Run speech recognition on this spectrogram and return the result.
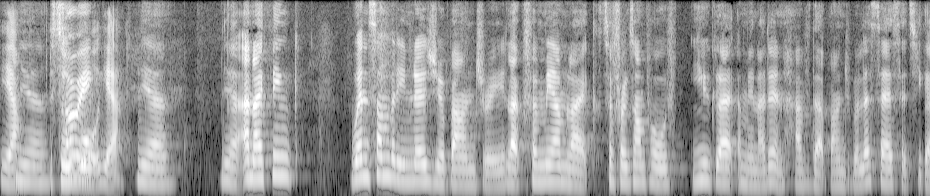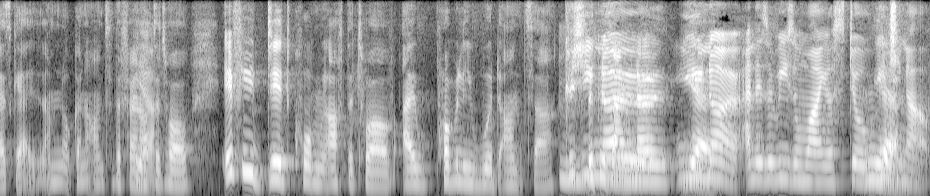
yeah, Yeah. it's Sorry. a wall yeah Yeah, yeah, and I think when somebody knows your boundary, like for me, I'm like, so for example, if you guys, I mean, I didn't have that boundary, but let's say I said to you guys, guys, I'm not going to answer the phone Yeah. after 12. If you did call me after 12, I probably would answer mm. Because you because know, I know, you yeah. know, and there's a reason why you're still Yeah. reaching out.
